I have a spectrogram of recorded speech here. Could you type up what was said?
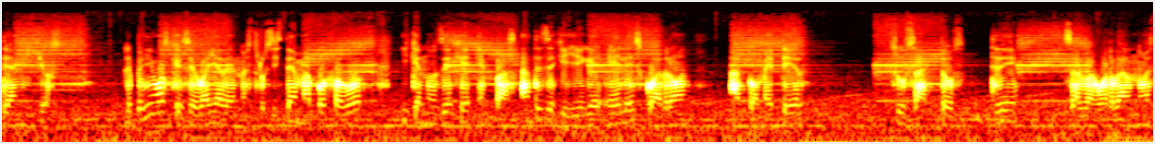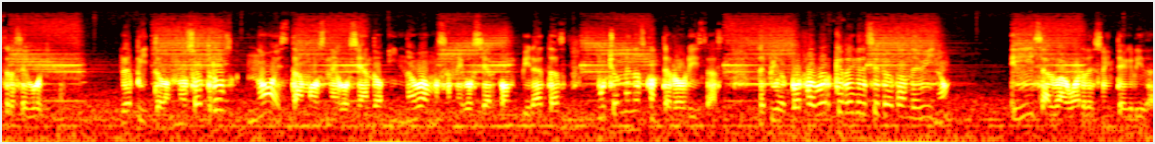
de anillos. Le pedimos que se vaya de nuestro sistema, por favor, y que nos deje en paz antes de que llegue el escuadrón a cometer sus actos de salvaguardar nuestra seguridad. Repito, nosotros no estamos negociando y no vamos a negociar con piratas, mucho menos con terroristas. Le pido por favor que regrese de donde vino y salvaguarde su integridad,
